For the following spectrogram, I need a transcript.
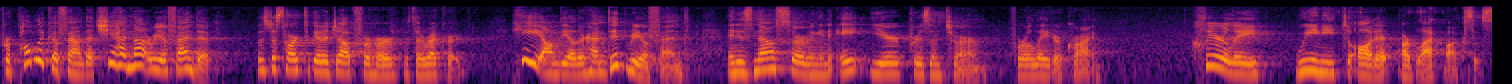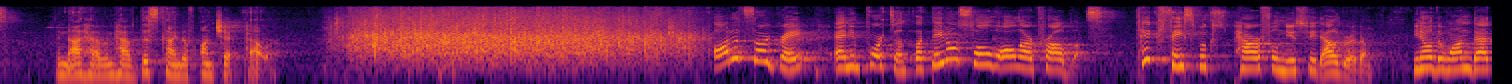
ProPublica found that she had not reoffended. It was just hard to get a job for her with a record. He, on the other hand, did reoffend and is now serving an eight year prison term for a later crime. Clearly, we need to audit our black boxes and not have them have this kind of unchecked power. Audits are great and important, but they don't solve all our problems. Take Facebook's powerful newsfeed algorithm. You know, the one that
